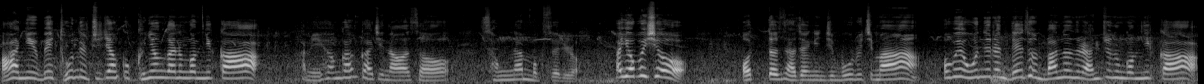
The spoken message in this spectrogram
아니 왜 돈을 주지 않고 그냥 가는 겁니까? 하며 현관까지 나와서 성난 목소리로 아 여보시오 어떤 사정인지 모르지만 아, 왜 오늘은 내 돈 만 원을 안 주는 겁니까?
